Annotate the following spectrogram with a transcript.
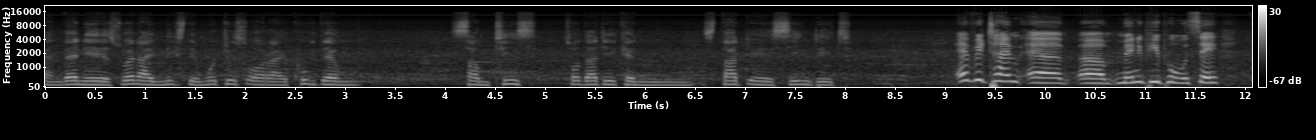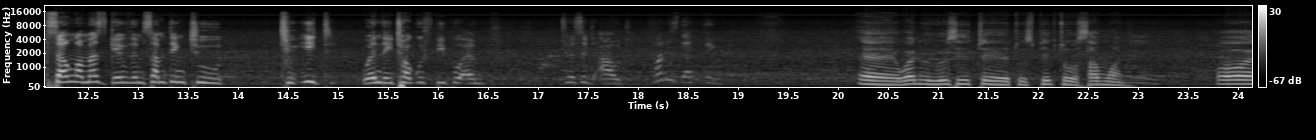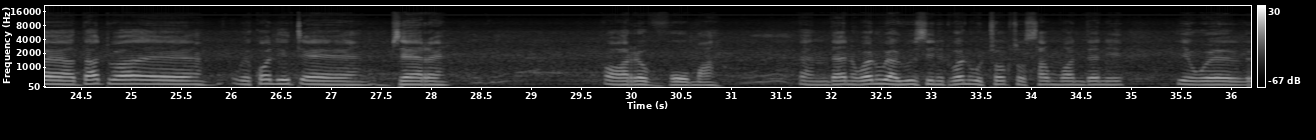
and then is when I mix the mutis or I cook them some teas so that he can start uh, seeing date. Every time uh, uh, many people would say Sangomas gave them something to, to eat when they talk with people and twist it out. What is that thing? uh, when we use it uh, to speak to someone. Or uh, that was, uh, we call it uh, bzere or a voma. And then when we are using it, when we talk to someone, then he, he will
